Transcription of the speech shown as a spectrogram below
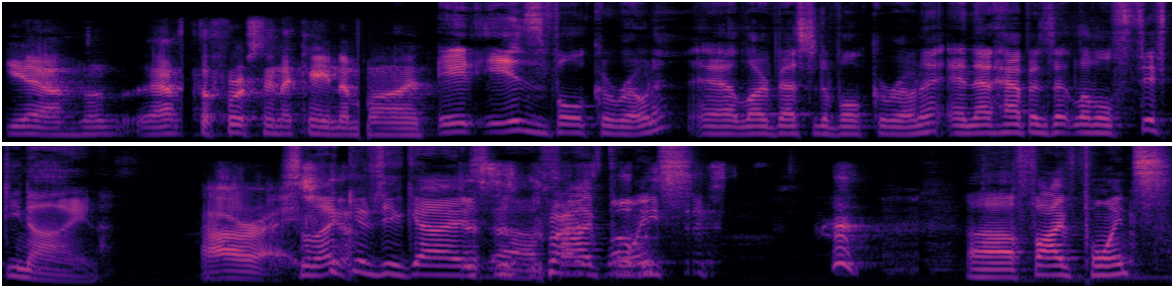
Yeah, that's the first thing that came to mind. It is Volcarona, uh, Larvesta to Volcarona, and that happens at level 59. All right. So that gives you guys uh, five as well be points. Uh, five points.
